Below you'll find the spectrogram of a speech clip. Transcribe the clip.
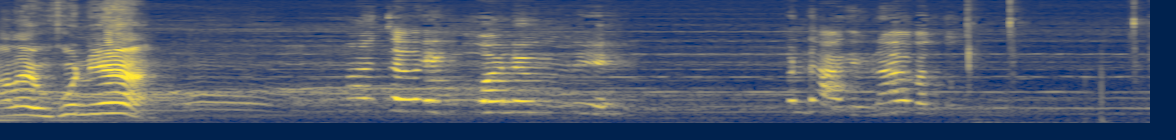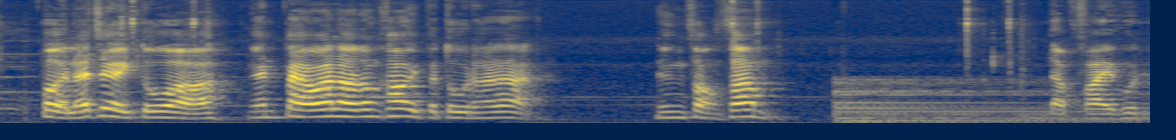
อะไรของคุณเนี่ย มาเจออีกตัวหนึ่งดิ มันดักอยู่หน้าประตูเปิดแล้วเจออีกตัวเหรอ งั้นแปลว่าเราต้องเข้าอีกประตูนึงแล้วล่ะหนึ่งสองสามดับไฟคุณ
